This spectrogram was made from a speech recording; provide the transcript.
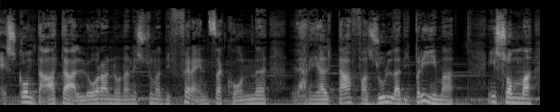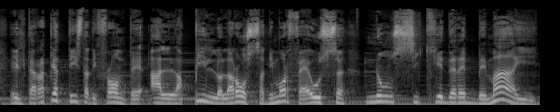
è scontata, allora non ha nessuna differenza con la realtà fasulla di prima. Insomma, il terrapiattista di fronte alla pillola rossa di Morpheus non si chiederebbe mai:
